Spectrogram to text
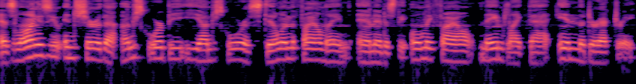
as long as you ensure that underscore BE underscore is still in the file name and it is the only file named like that in the directory.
